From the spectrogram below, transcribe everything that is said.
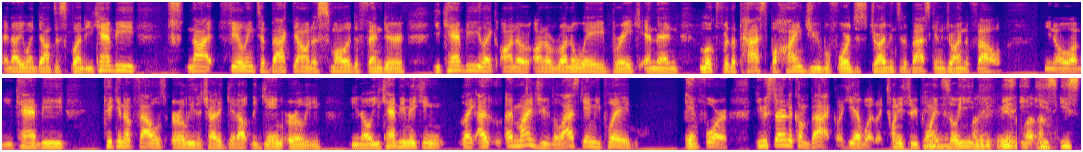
and now he went down to Splenda. You can't be not failing to back down a smaller defender. You can't be like on a on a runaway break and then look for the pass behind you before just driving to the basket and drawing the foul. You know, um, you can't be picking up fouls early to try to get out the game early. You know, you can't be making like I, I mind you, the last game he played, game four, he was starting to come back. Like he had what, like twenty three points. Yeah. So he 23 he's, and he- 11. he's he's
